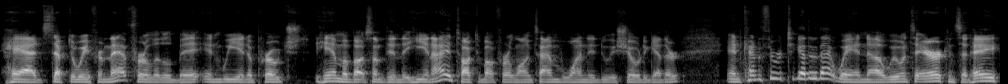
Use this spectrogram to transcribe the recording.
had stepped away from that for a little bit. And we had approached him about something that he and I had talked about for a long time, wanted to do a show together and kind of threw it together that way. And uh, we went to Eric and said, hey,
